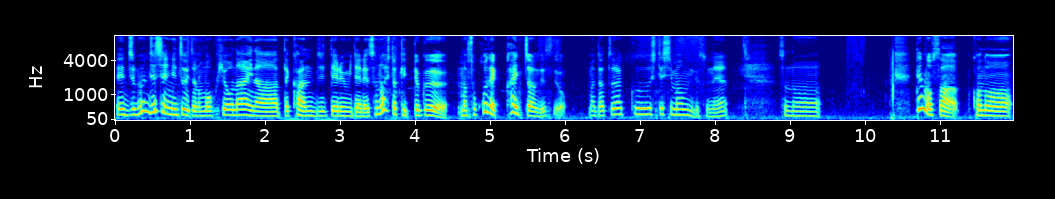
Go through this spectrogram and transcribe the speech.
で、自分自身についての目標ないなって感じてるみたいで、その人結局、まあ、そこで帰っちゃうんですよ。まあ、脱落してしまうんですね。その、でもさ、この、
